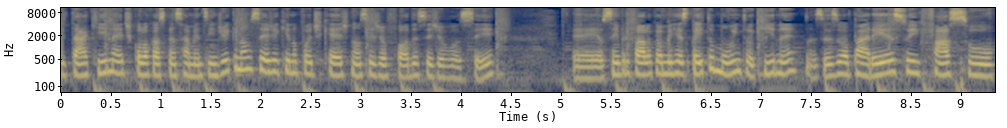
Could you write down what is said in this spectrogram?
estar tá aqui, né? De colocar os pensamentos em dia que não seja aqui no podcast, não seja foda, seja você. É, eu sempre falo que eu me respeito muito aqui, né? Às vezes eu apareço e faço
